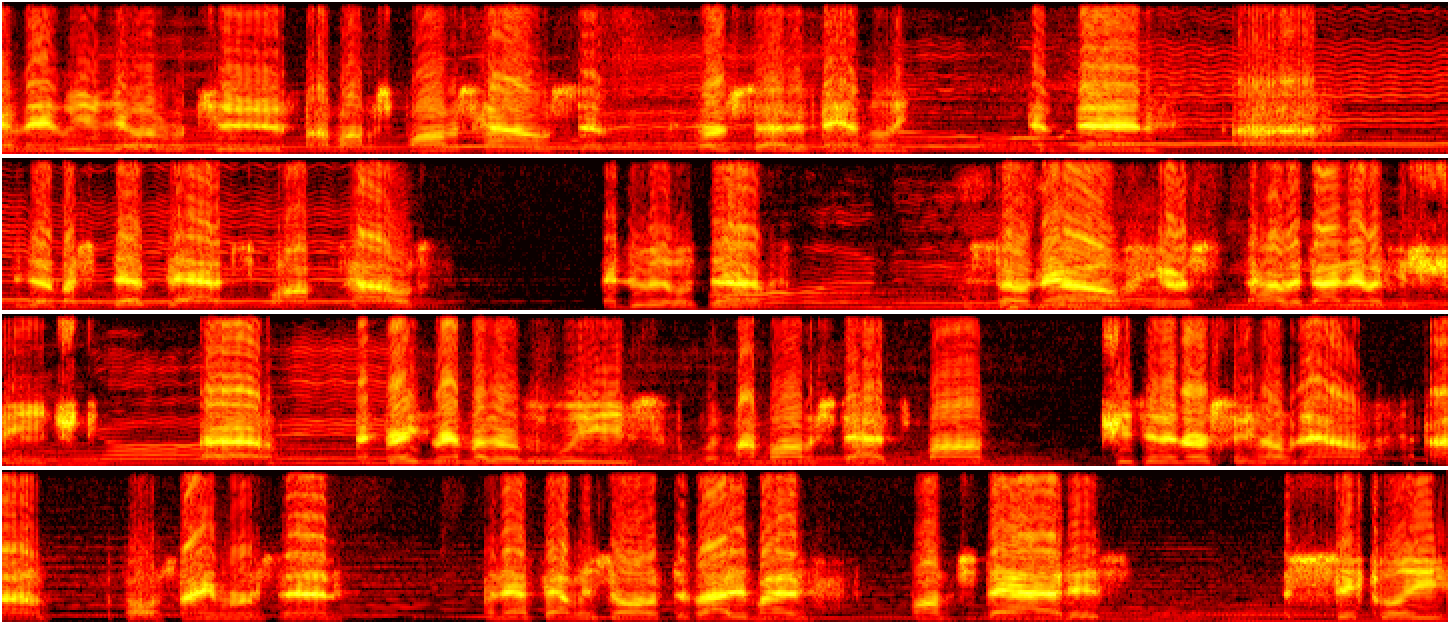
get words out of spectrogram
And then we would go over to my mom's mom's house and her side of the family. And then uh, to go to my stepdad's mom's house and do it with them. So now, here's how the dynamic has changed. Uh, my great grandmother Louise, with my mom's dad's mom, she's in a nursing home now, uh, Alzheimer's, and and that family's all divided. My mom's dad is sickly,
